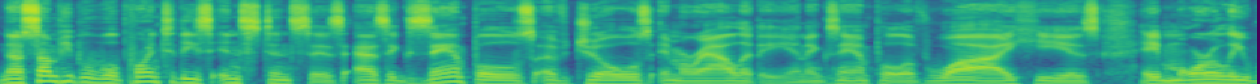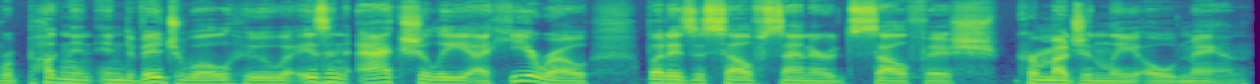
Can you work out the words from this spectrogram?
Now, some people will point to these instances as examples of Joel's immorality, an example of why he is a morally repugnant individual who isn't actually a hero, but is a self centered, selfish, curmudgeonly old man.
